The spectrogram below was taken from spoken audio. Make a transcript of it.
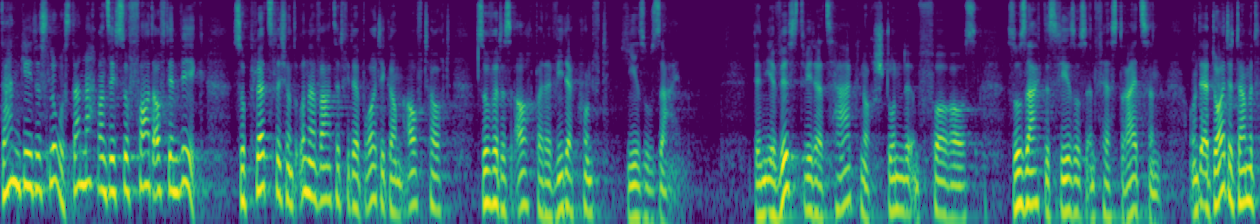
dann geht es los. Dann macht man sich sofort auf den Weg. So plötzlich und unerwartet wie der Bräutigam auftaucht, so wird es auch bei der Wiederkunft Jesu sein. Denn ihr wisst weder Tag noch Stunde im Voraus, so sagt es Jesus in Vers 13. Und er deutet damit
